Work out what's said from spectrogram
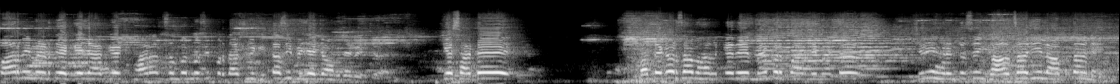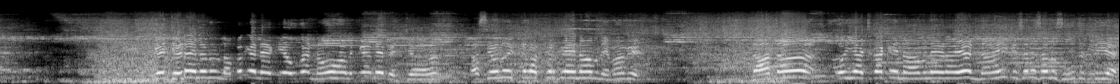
ਪਾਰਲੀਮੈਂਟ ਦੇ ਅੱਗੇ ਜਾ ਕੇ 18 ਦਸੰਬਰ ਨੂੰ ਅਸੀਂ ਪ੍ਰਦਰਸ਼ਨ ਕੀਤਾ ਸੀ ਵਿਜੇ ਚੌਂਕ ਦੇ ਵਿੱਚ, ਕਿ ਸਾਡੇ ਫਤਿਹਗੜ੍ਹ ਸਾਹਿਬ ਹਲਕੇ ਦੇ ਮੈਂਬਰ ਪਾਰਲੀਮੈਂਟ ਸ਼੍ਰੀ ਹਰਿੰਦਰ ਸਿੰਘ ਖਾਲਸਾ ਜੀ ਲਾਪਤਾ ਨੇ, ਕਿ ਜਿਹੜਾ ਇਹਨਾਂ ਨੂੰ ਲੱਭ ਕੇ ਲੈ ਕੇ ਆਊਗਾ ਨੌ ਹਲਕਿਆਂ ਦੇ ਵਿੱਚ, ਅਸੀਂ ਉਹਨੂੰ 1 ਲੱਖ ਰੁਪਏ ਇਨਾਮ ਦੇਵਾਂਗੇ। ਨਾ ਤਾਂ ਕੋਈ ਅੱਜ ਤੱਕ ਇਨਾਮ ਲੈਣ ਆਇਆ, ਨਾ ਹੀ ਕਿਸੇ ਨੇ ਸਾਨੂੰ ਸੂਹ ਦਿੱਤੀ ਹੈ।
